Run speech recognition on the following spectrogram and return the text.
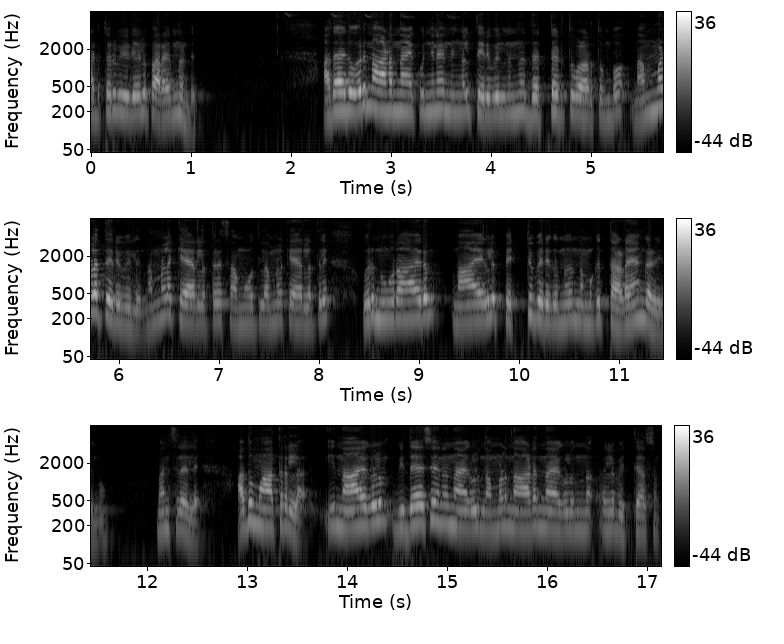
അടുത്തൊരു വീഡിയോയിൽ പറയുന്നുണ്ട്. അതായത് ഒരു നാടൻ നായക്കുഞ്ഞിനെ നിങ്ങൾ തെരുവിൽ നിന്ന് ദത്തെടുത്ത് വളർത്തുമ്പോൾ നമ്മളെ തെരുവിൽ നമ്മളെ കേരളത്തിലെ സമൂഹത്തിൽ നമ്മൾ കേരളത്തിൽ ഒരു നൂറായിരം നായകൾ പെറ്റുപെരുകുന്നത് നമുക്ക് തടയാൻ കഴിയുന്നു. മനസ്സിലല്ലേ അതുമാത്രമല്ല ഈ നായകളും വിദേശ ഇന നായകളും നമ്മൾ നാടൻ നായകളും എന്നുള്ള വ്യത്യാസം.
